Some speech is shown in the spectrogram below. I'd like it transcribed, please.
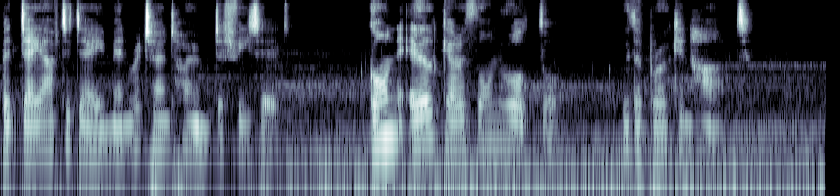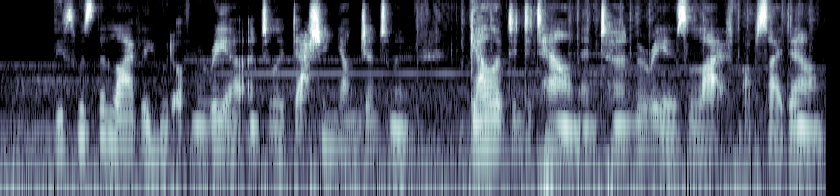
but day after day, men returned home defeated, con el corazón roto, with a broken heart. This was the livelihood of Maria until a dashing young gentleman galloped into town and turned Maria's life upside down.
